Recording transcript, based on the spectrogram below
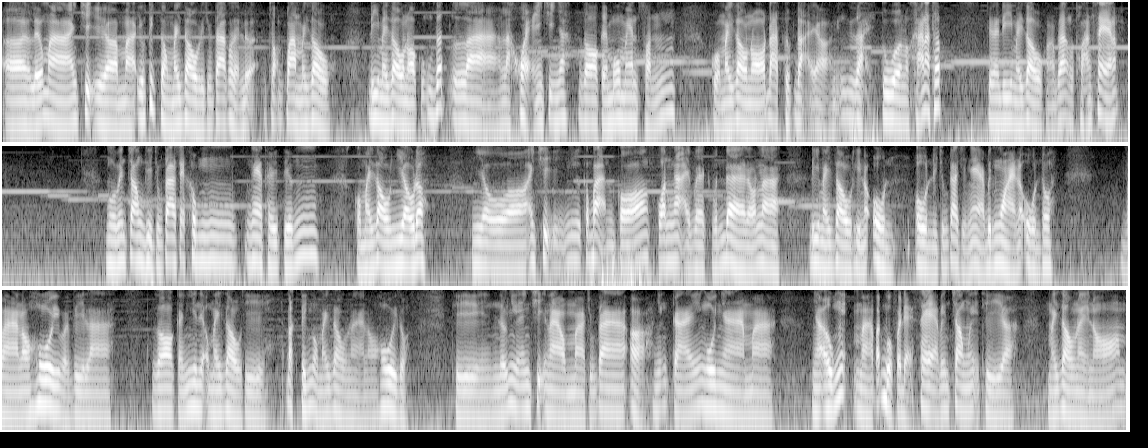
À, Nếu mà anh chị mà yêu thích dòng máy dầu thì chúng ta có thể lựa chọn qua máy dầu. Đi máy dầu nó cũng rất là là khỏe anh chị nhá Do cái moment xoắn của máy dầu nó đạt cực đại ở những giải tour nó khá là thấp. Cho nên đi máy dầu cảm giác nó thoáng xe lắm. Ngồi bên trong thì chúng ta sẽ không nghe thấy tiếng của máy dầu nhiều đâu nhiều ờ, anh chị như các bạn có quan ngại về vấn đề đó là đi máy dầu thì nó ồn. Ồn thì chúng ta chỉ nghe ở bên ngoài nó ồn thôi. Và nó hôi bởi vì là do cái nhiên liệu máy dầu thì đặc tính của máy dầu là nó hôi rồi. Thì nếu như anh chị nào mà chúng ta ở những cái ngôi nhà mà, nhà ống ấy mà bắt buộc phải để xe ở bên trong ấy thì ờ, máy dầu này nó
